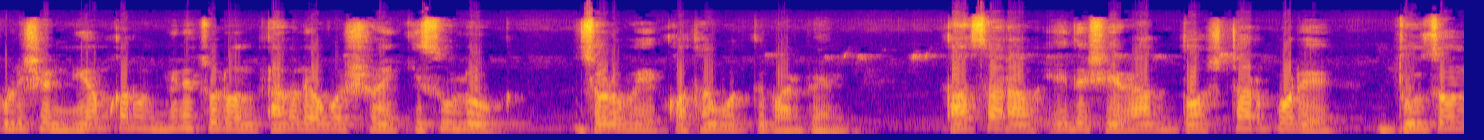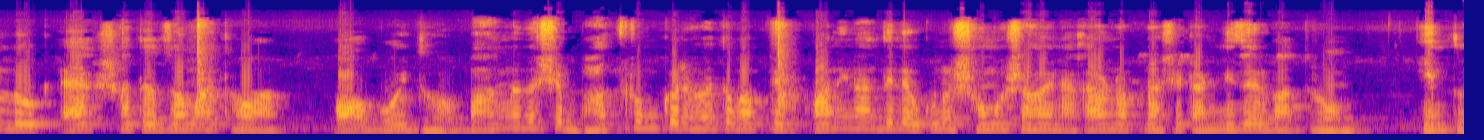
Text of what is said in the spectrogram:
পুলিশের নিয়ম কানুন মেনে চলুন, তাহলে অবশ্যই কিছু লোক জড়ো হয়ে কথা বলতে পারবেন। তাছাড়াও এদেশে রাত দশটার পরে দুজন লোক একসাথে জমায়েত হওয়া অবৈধ। বাংলাদেশে বাথরুম করে হয়তো আপনি পানি না দিলেও কোনো সমস্যা হয় না, কারণ আপনার সেটা নিজের বাথরুম। কিন্তু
